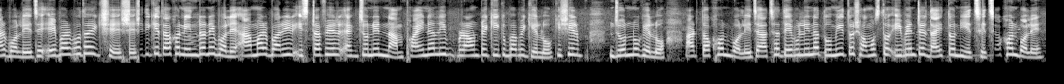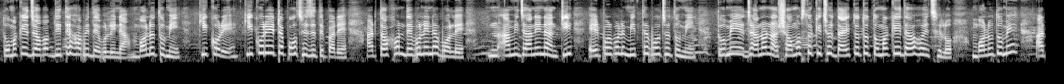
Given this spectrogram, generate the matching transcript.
আর বলে যে, এবার বোধহয় শেষ। এদিকে তখন ইন্দ্রাণী বলে, আমার বাড়ির স্টাফের একজনের নাম ফাইনালি রাউন্ডে কীভাবে গেল, কিসের জন্য গেল? আর তখন বলে, যে আচ্ছা দেবলীনা তুমি তো সমস্ত ইভেন্টের দায়িত্ব নিয়েছে। তখন বলে, তোমাকে জবাব দিতে হবে দেবলীনা। বলো তুমি, কি করে কি করে এটা পৌঁছে যেতে পারে? আর তখন দেবলীনা বলে আমি জানি না, আন্টি। এরপর বলে, মিথ্যে বলছো তুমি। তুমি জানো না, সমস্ত কিছুর দায়িত্ব তো তোমাকেই দেওয়া হয়েছিল। বলো তুমি। আর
